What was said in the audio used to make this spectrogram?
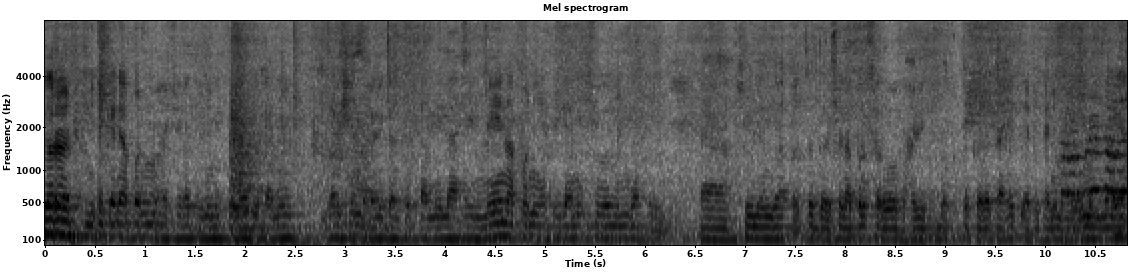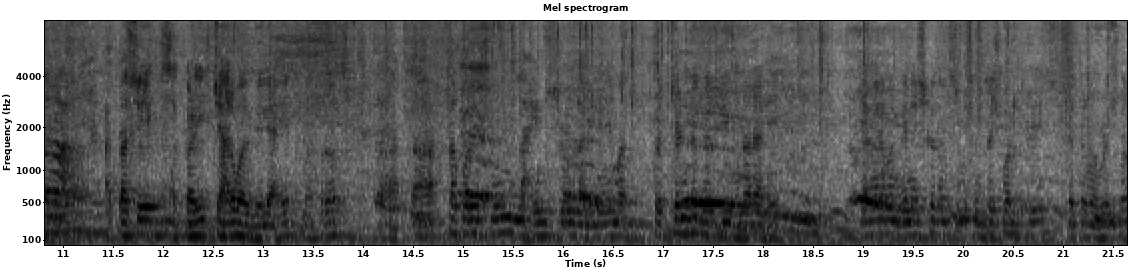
तर या ठिकाणी आपण महाशिवरात्रीनिमित्त या ठिकाणी दर्शन भाविकांचं चाललेलं आहे. मेन आपण या ठिकाणी शिवलिंग आहे शिवलिंगाचं दर्शन आपण सर्व भाविक भक्त करत आहेत. या ठिकाणी महाराज मंदिरात आताचे सकाळी चार वाजलेले आहेत. मात्र आता आत्तापर्यंत लाईन सुरू झालेली आहे. मात्र प्रचंड गर्दी होणार आहे. कॅमेरामन गणेश कदम तुम्ही संतोष वाडते छत्र महाबळेश्वर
